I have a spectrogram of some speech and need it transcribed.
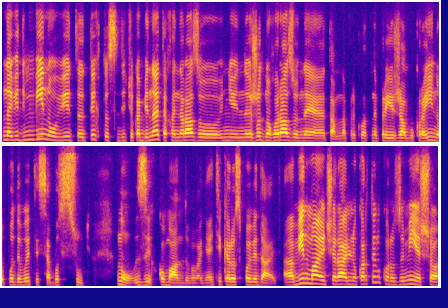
на відміну від тих, хто сидить у кабінетах і не разу ні жодного разу не там, наприклад, не приїжджав в Україну подивитися, бо суть. Ну, з їх командування, тільки розповідають. А він, маючи реальну картинку, розуміє, що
